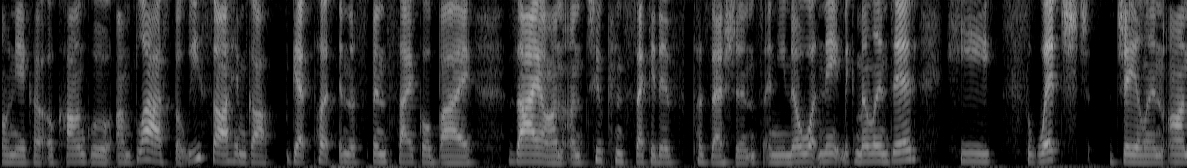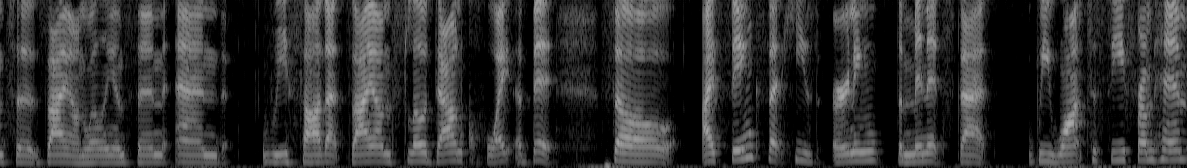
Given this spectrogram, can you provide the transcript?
Onyeka Okongwu on blast, but we saw him got get put in the spin cycle by Zion on two consecutive possessions. And you know what Nate McMillan did? He switched Jalen onto Zion Williamson, and we saw that Zion slowed down quite a bit. So I think that he's earning the minutes that we want to see from him.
